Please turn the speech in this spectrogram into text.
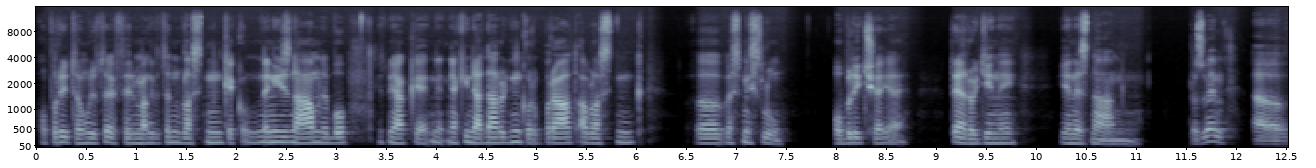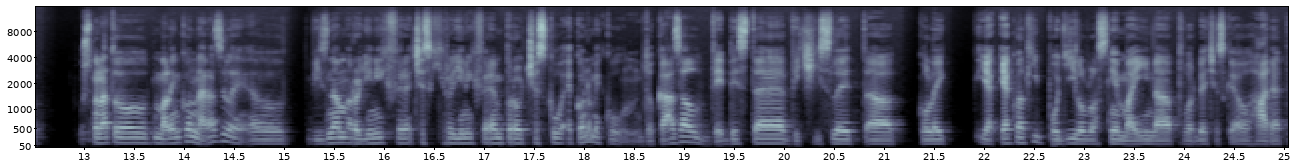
oproti tomu, že to je firma, kde ten vlastník jako není znám, nebo je to nějaký, nějaký nadnárodní korporát a vlastník e, ve smyslu obličeje té rodiny je neznámý. Rozumím. Uh, už jsme na to malinko narazili. Uh, význam rodinných firm, českých rodinných firm pro českou ekonomiku. Dokázal vy byste vyčíslit, kolik, jak, jak velký podíl vlastně mají na tvorbě českého HDP?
